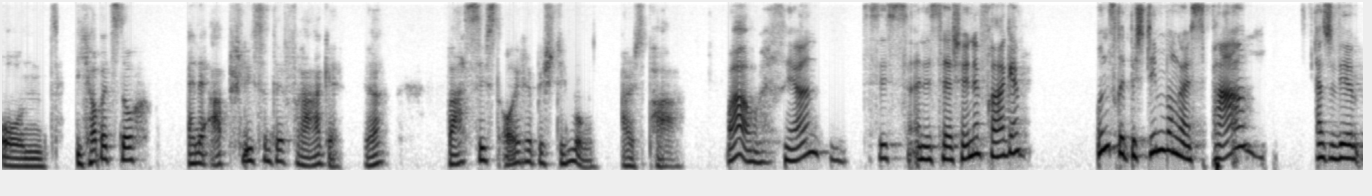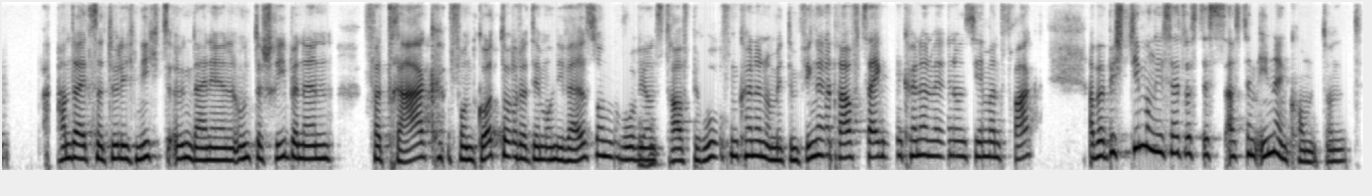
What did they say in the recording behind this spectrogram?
Und ich habe jetzt noch eine abschließende Frage. Ja. Was ist eure Bestimmung als Paar? Wow, ja, das ist eine sehr schöne Frage. Unsere Bestimmung als Paar, also wir haben da jetzt natürlich nicht irgendeinen unterschriebenen Vertrag von Gott oder dem Universum, wo wir mhm. uns drauf berufen können und mit dem Finger drauf zeigen können, wenn uns jemand fragt. Aber Bestimmung ist etwas, das aus dem Innen kommt. Und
